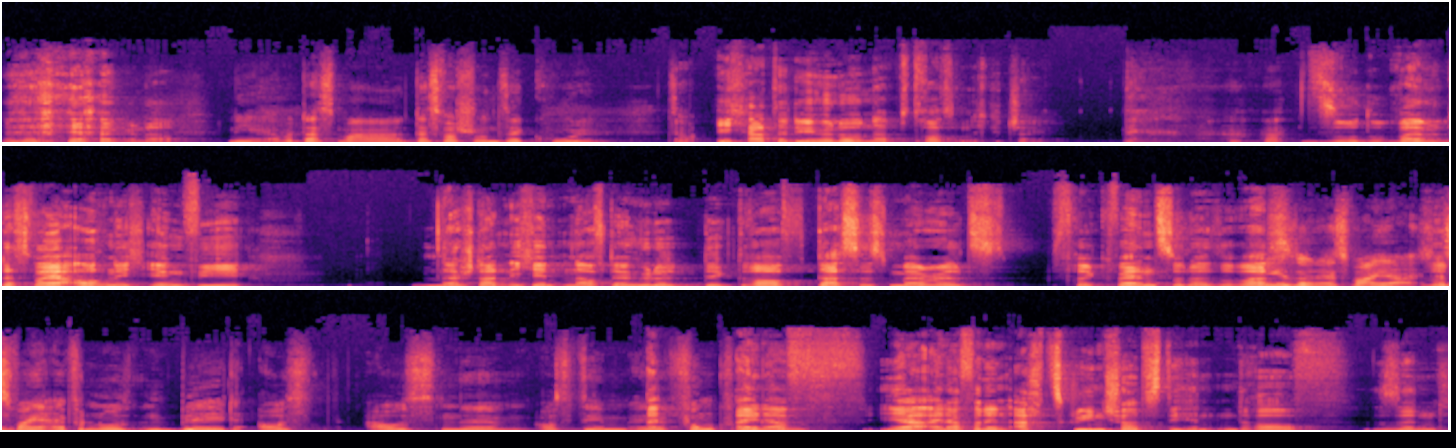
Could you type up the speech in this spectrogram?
ja, genau. Nee, aber das war, das war schon sehr cool. So. Ich hatte die Hülle und hab's trotzdem nicht gecheckt. so dumm. Weil das war ja auch nicht irgendwie, da stand nicht hinten auf der Hülle dick drauf, das ist Merrills Frequenz oder sowas. Nee, sondern es war ja, so es war ja einfach nur ein Bild aus, aus, ne, aus dem äh, Einer, ja, einer von den acht Screenshots, die hinten drauf sind,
